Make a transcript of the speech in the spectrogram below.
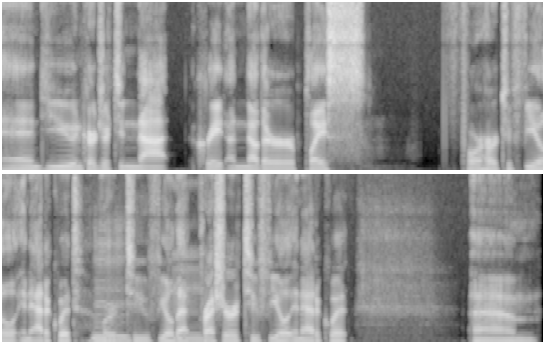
And you encourage her to not create another place for her to feel inadequate or to feel that pressure to feel inadequate. Um,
